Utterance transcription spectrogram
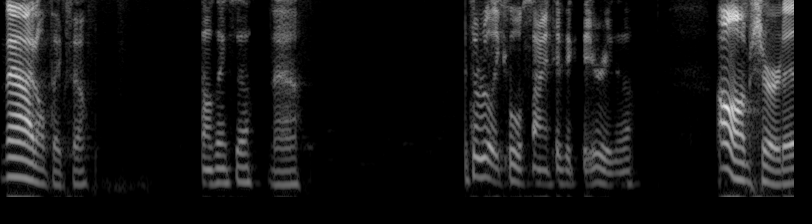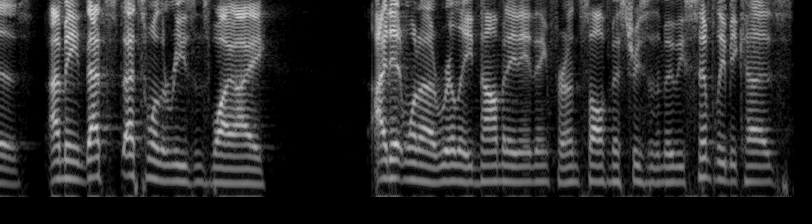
Nah, I don't think so. Don't think so. Nah. It's a really cool scientific theory, though. Oh, I'm sure it is. I mean, that's that's one of the reasons why I I didn't want to really nominate anything for unsolved mysteries of the movie, simply because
